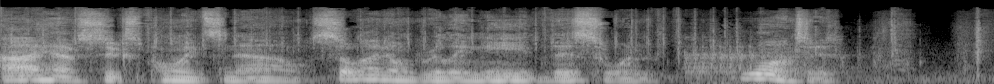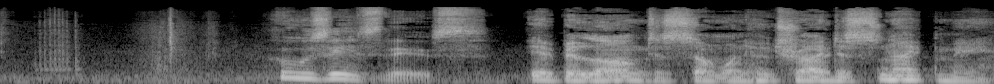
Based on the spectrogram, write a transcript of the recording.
I have six points now, so I don't really need this one. Wanted. Whose is this? It belonged to someone who tried to snipe me.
